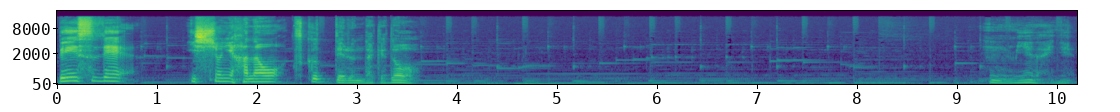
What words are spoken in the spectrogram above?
ベースで一緒に花を作ってるんだけど、うん、見えないね。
